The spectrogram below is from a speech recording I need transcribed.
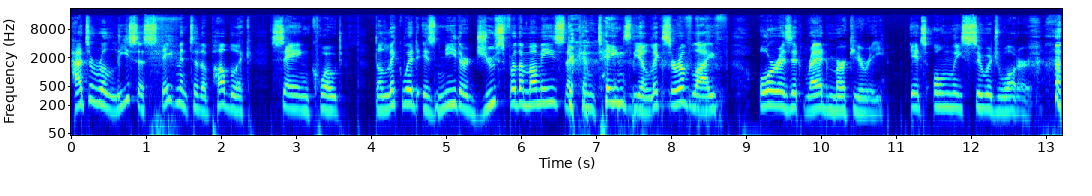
had to release a statement to the public saying, quote, the liquid is neither juice for the mummies that contains the elixir of life, or is it red mercury? It's only sewage water.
